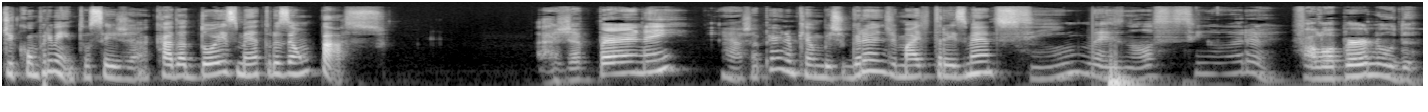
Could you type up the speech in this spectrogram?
de comprimento, ou seja, a cada 2 metros é um passo. Haja perna, hein? Haja perna, porque é um bicho grande, mais de 3 metros. Sim, mas nossa senhora. Falou a pernuda.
